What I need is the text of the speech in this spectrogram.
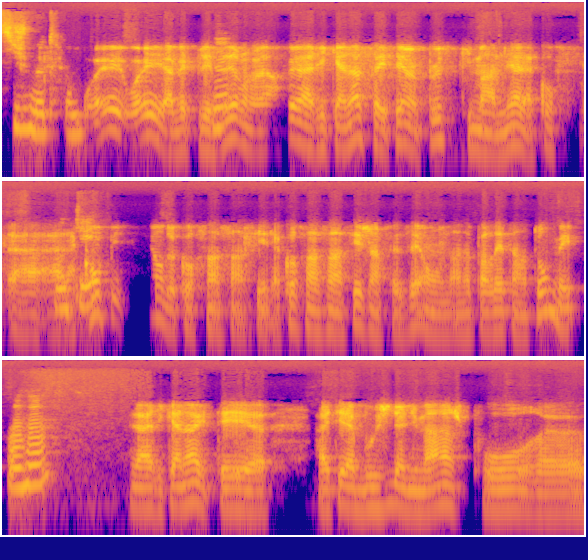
si je me trompe? Oui, oui, avec plaisir. Mmh. En fait, Aricana, ça a été un peu ce qui m'a amené à la course, à, la compétition de course en sentier. La course en sentier, j'en faisais, on en a parlé tantôt, mais mmh. l'Aricana a été a été la bougie d'allumage pour euh,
